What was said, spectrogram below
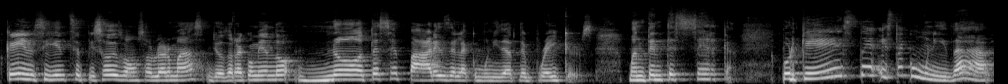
Ok, en los siguientes episodios vamos a hablar más. Yo te recomiendo no te separes de la comunidad de Breakers. Mantente cerca. Porque este, esta comunidad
